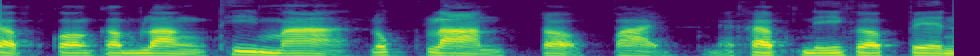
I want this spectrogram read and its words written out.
กับกองกำลังที่มาลุกลานต่อไปนะครับ นี้ก็เป็น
